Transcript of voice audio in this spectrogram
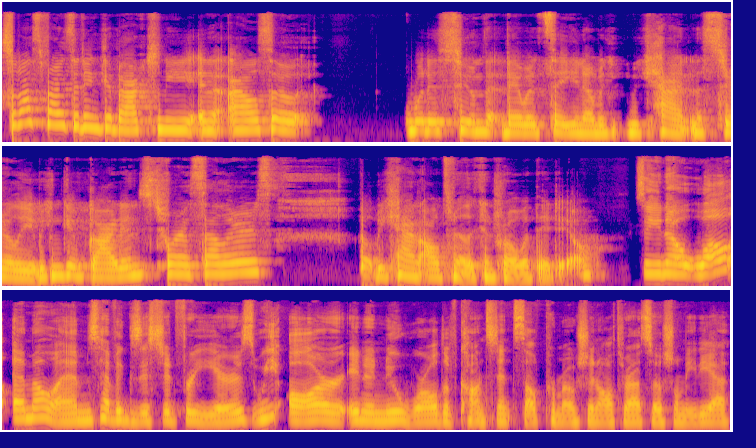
So I'm not surprised they didn't get back to me. And I also would assume that they would say, you know, we, we can't necessarily, we can give guidance to our sellers, but we can't ultimately control what they do. So, you know, while MLMs have existed for years, we are in a new world of constant self promotion all throughout social media.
